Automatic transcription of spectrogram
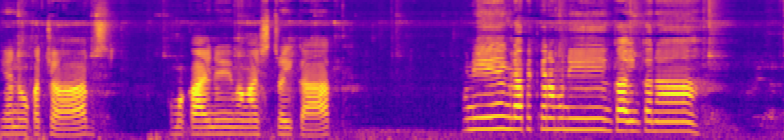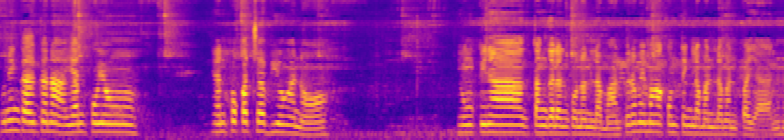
Yan o, kachabs. Kumakain na yung mga stray cat. Muning, lapit ka na muning. Kain ka na. Muning, kain ka na. Yan po yung, yan po kachab yung ano, yung pinagtanggalan ko ng laman. Pero may mga konting laman-laman pa yan.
